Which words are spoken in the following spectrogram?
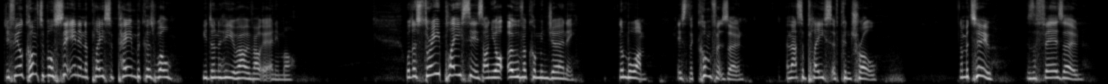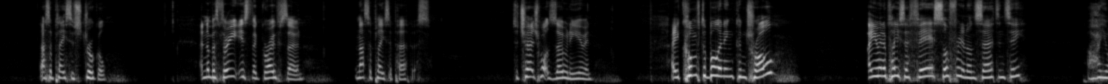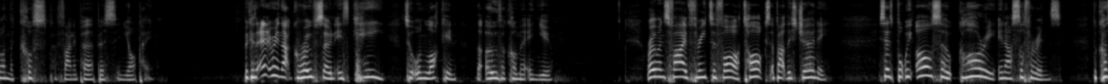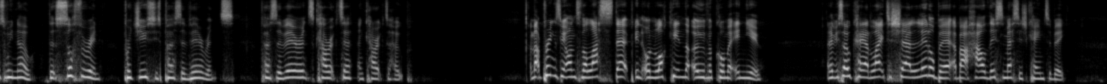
Do you feel comfortable sitting in a place of pain because, well, you don't know who you are without it anymore? Well, there's three places on your overcoming journey. Number one is the comfort zone, and that's a place of control. Number two is the fear zone, that's a place of struggle. And number three is the growth zone, and that's a place of purpose. So, church, what zone are you in? Are you comfortable and in control? Are you in a place of fear, suffering, and uncertainty? Are you on the cusp of finding purpose in your pain? Because entering that growth zone is key to unlocking the overcomer in you. Romans 5 3 to 4 talks about this journey. It says, But we also glory in our sufferings because we know that suffering produces perseverance, perseverance, character, and character hope. And that brings me on to the last step in unlocking the overcomer in you. And if it's okay, I'd like to share a little bit about how this message came to be.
